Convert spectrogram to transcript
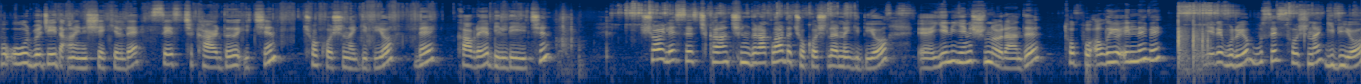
Bu uğur böceği de aynı şekilde ses çıkardığı için çok hoşuna gidiyor ve kavrayabildiği için Şöyle ses çıkaran çıngıraklar da çok hoşlarına gidiyor. Ee, yeni yeni şunu öğrendi. Topu alıyor eline ve yere vuruyor. Bu ses hoşuna gidiyor.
